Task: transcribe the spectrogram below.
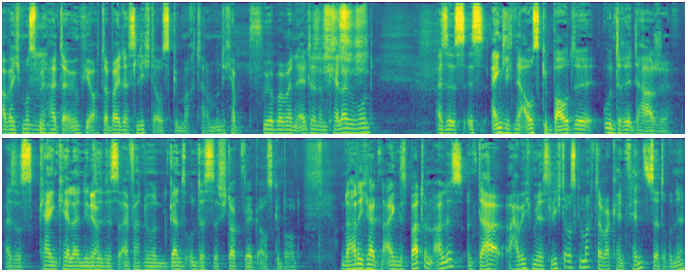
aber ich muss mhm. mir halt da irgendwie auch dabei das Licht ausgemacht haben. Und ich habe früher bei meinen Eltern im Keller gewohnt. Also es ist eigentlich eine ausgebaute untere Etage. Also es ist kein Keller in dem ja. Sinne, es ist einfach nur ein ganz unterstes Stockwerk ausgebaut. Und da hatte ich halt ein eigenes Bad und alles. Und da habe ich mir das Licht ausgemacht, da war kein Fenster drin.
